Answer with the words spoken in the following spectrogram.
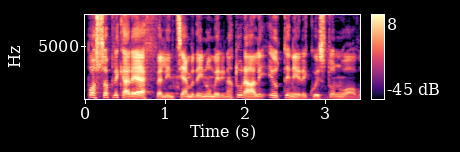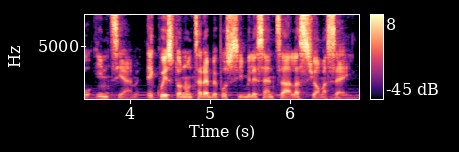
posso applicare f all'insieme dei numeri naturali e ottenere questo nuovo insieme. E questo non sarebbe possibile senza l'assioma 6.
